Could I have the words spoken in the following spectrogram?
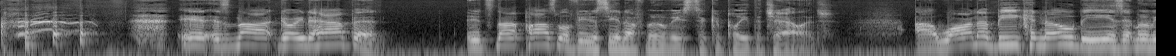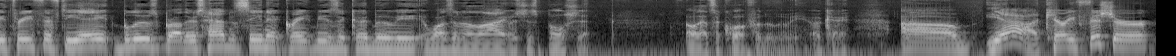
it is not going to happen. It's not possible for you to see enough movies to complete the challenge. Uh, Wanna Be Kenobi is at movie 358. Blues Brothers, hadn't seen it. Great music, good movie. It wasn't a lie, it was just bullshit. Oh, that's a quote from the movie. Okay. Um, yeah, Carrie Fisher,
